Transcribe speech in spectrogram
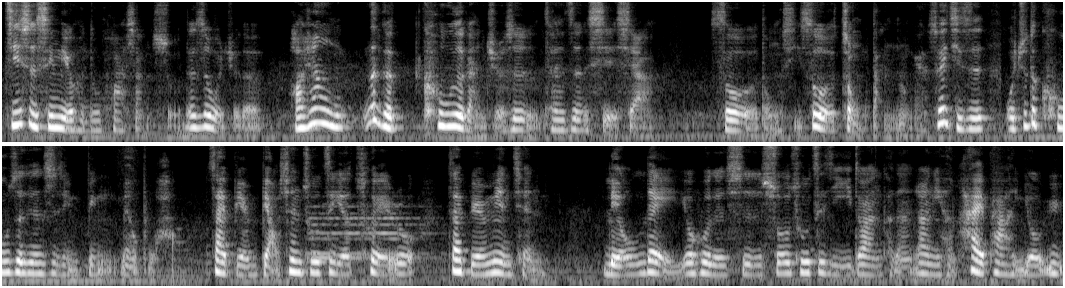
即使心里有很多话想说，但是我觉得好像那个哭的感觉是才是真的卸下所有的东西，所有的重担那种感觉。所以其实我觉得哭这件事情并没有不好，在别人表现出自己的脆弱，在别人面前流泪，又或者是说出自己一段可能让你很害怕、很忧郁，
